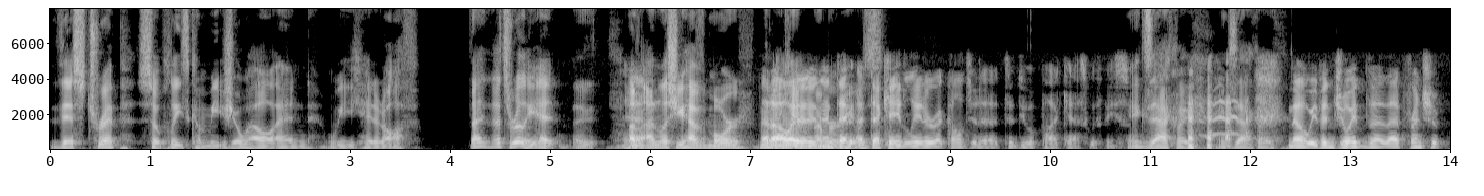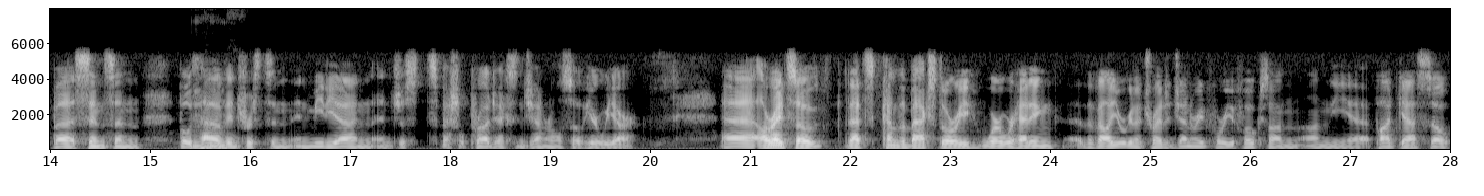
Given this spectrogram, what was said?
this trip. So please come meet Joel." And we hit it off. That, that's really it. Yeah. unless you have more. No, no. A, de- was... a, decade later, I called you to, to do a podcast with me. So. Exactly. Exactly. no, we've enjoyed the, that friendship uh, since, and both mm-hmm. have interests in, in media and, and just special projects in general. So here we are. Uh, all right. So that's kind of the backstory, where we're heading, uh, the value we're going to try to generate for you folks on on the uh, podcast. So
